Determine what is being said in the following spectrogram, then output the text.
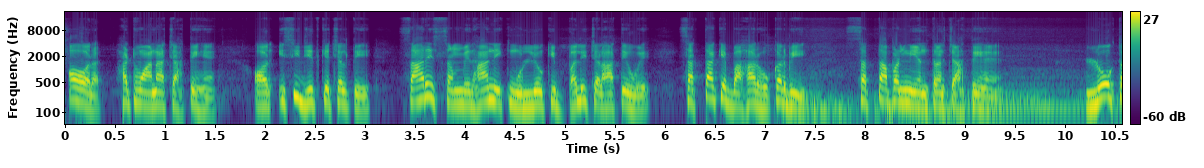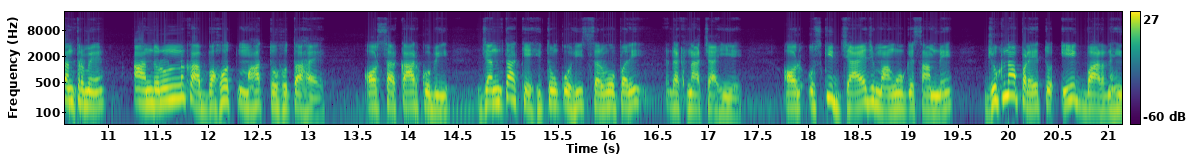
और हटवाना चाहते हैं और इसी जीत के चलते सारे संवैधानिक मूल्यों की बलि चढ़ाते हुए सत्ता के बाहर होकर भी सत्ता पर नियंत्रण चाहते हैं। लोकतंत्र में आंदोलन का बहुत महत्व होता है और सरकार को भी जनता के हितों को ही सर्वोपरि रखना चाहिए और उसकी जायज़ मांगों के सामने झुकना पड़े तो एक बार नहीं,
